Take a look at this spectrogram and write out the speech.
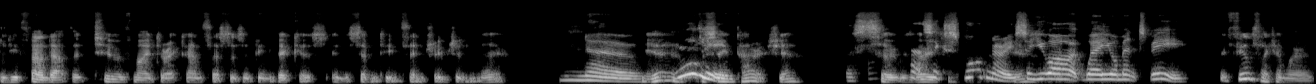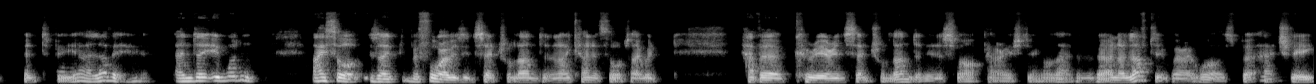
and he found out that two of my direct ancestors had been vicars in the 17th century, which I didn't know. no Yeah, Really? the same parish, yeah. that's, So it was that's very, extraordinary so you are where you're meant to be it feels like I'm where I'm meant to be. Yeah, I love it here. And uh, it wouldn't, I thought, because I, before I was in central London, and I kind of thought I would have a career in central London in a smart parish doing all that. And I loved it where I was. But actually,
